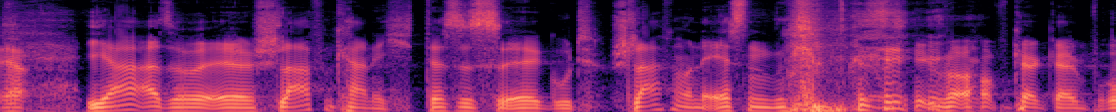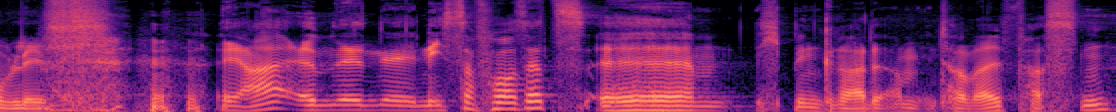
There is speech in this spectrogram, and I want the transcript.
Ja, ja also äh, schlafen kann ich. Das ist äh, gut. Schlafen und Essen ist überhaupt gar kein Problem. ja, ähm, äh, nächster Vorsatz. Ähm, ich bin gerade am Intervallfasten.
